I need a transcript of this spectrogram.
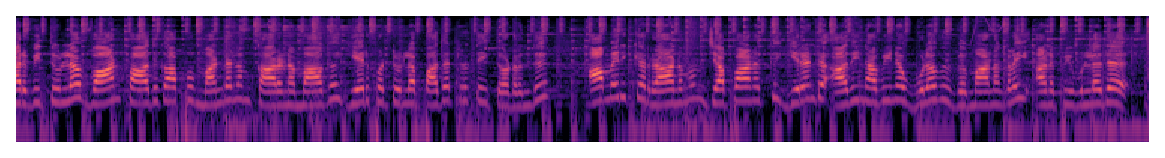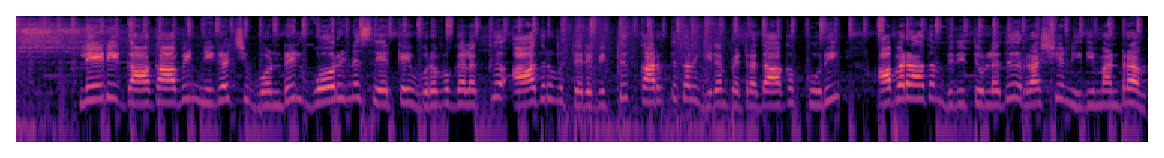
அறிவித்துள்ள வான் பாதுகாப்பு மண்டலம் காரணமாக ஏற்பட்டுள்ள பதற்றத்தை தொடர்ந்து அமெரிக்க ராணுவம் ஜப்பானுக்கு இரண்டு அதிநவீன உளவு விமானங்களை அனுப்பியுள்ளது. லேடி காகாவின் நிகழ்ச்சி ஒன்றில் ஓரின சேர்க்கை உறவுகளுக்கு ஆதரவு தெரிவித்து கருத்துக்கள் இடம்பெற்றதாக கூறி அபராதம் விதித்துள்ளது ரஷ்ய நீதிமன்றம்.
